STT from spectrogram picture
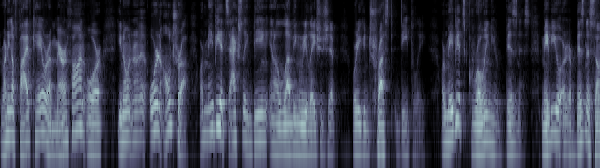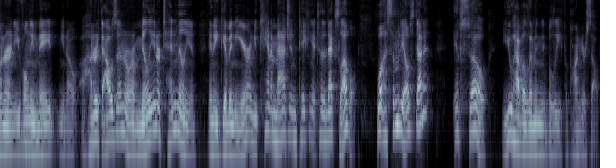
running a 5k or a marathon or you know or an ultra or maybe it's actually being in a loving relationship where you can trust deeply or maybe it's growing your business. Maybe you are a business owner and you've only made, you know, a hundred thousand or a million or 10 million in a given year and you can't imagine taking it to the next level. Well, has somebody else done it? If so, you have a limiting belief upon yourself.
